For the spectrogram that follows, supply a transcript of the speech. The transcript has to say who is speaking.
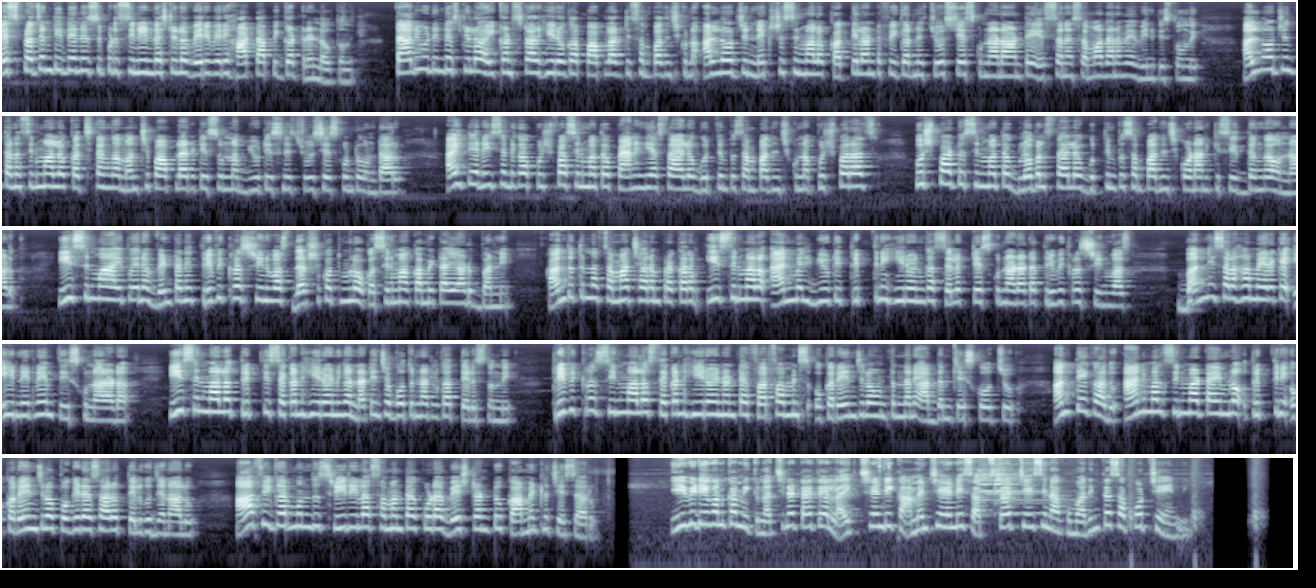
Speaker 1: Yes present ఇదే news ఇప్పుడు సినీ ఇండస్ట్రీలో వెరీ వెరీ హాట్ టాపిక్గా ట్రెండ్ అవుతుంది. టాలీవుడ్ ఇండస్ట్రీలో ఐకాన్ స్టార్ హీరోగా పాపులారిటీ సంపాదించుకున్న అల్లు అర్జున్ నెక్స్ట్ సినిమాలో కత్తి లాంటి ఫిగర్ని చూస్ చేసుకున్నాడా అంటే ఎస్ అనే సమాధానమే వినిపిస్తుంది. అల్లు అర్జున్ తన సినిమాలో ఖచ్చితంగా మంచి పాపులారిటీస్ ఉన్న బ్యూటీస్ని చూస్ చేసుకుంటూ ఉంటారు. అయితే రీసెంట్గా పుష్ప సినిమాతో పాన్ ఇండియా స్థాయిలో గుర్తింపు సంపాదించుకున్న పుష్పరాజ్ పుష్ప టూ సినిమాతో గ్లోబల్ స్థాయిలో గుర్తింపు సంపాదించుకోవడానికి సిద్ధంగా ఉన్నాడు. ఈ సినిమా అయిపోయిన వెంటనే త్రివిక్రమ్ శ్రీనివాస్ దర్శకత్వంలో ఒక సినిమా కమిట్ అయ్యాడు బన్నీ. అందుతున్న సమాచారం ప్రకారం ఈ సినిమాలో యానిమల్ బ్యూటీ తృప్తిని హీరోయిన్గా సెలెక్ట్ చేసుకున్నాడట త్రివిక్రమ్ శ్రీనివాస్. బన్నీ సలహా మేరకే ఈ నిర్ణయం తీసుకున్నాడట ఈ సినిమాలో తృప్తి సెకండ్ హీరోయిన్గా నటించబోతున్నట్లుగా తెలుస్తుంది. త్రివిక్రమ్ సినిమాలో సెకండ్ హీరోయిన్ అంటే పర్ఫార్మెన్స్ ఒక రేంజ్లో ఉంటుందని అర్థం చేసుకోవచ్చు. అంతేకాదు యానిమల్ సినిమా టైంలో తృప్తిని ఒక రేంజ్లో పొగిడేశారు తెలుగు జనాలు. ఆ ఫిగర్ ముందు శ్రీరీల సమంత కూడా వేస్ట్ అంటూ కామెంట్లు చేశారు. ఈ వీడియో కనుక మీకు నచ్చినట్టయితే లైక్ చేయండి కామెంట్ చేయండి సబ్స్క్రైబ్ చేసి నాకు మరింత సపోర్ట్ చేయండి.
